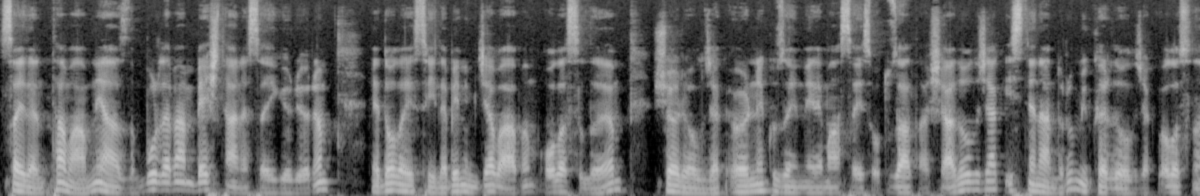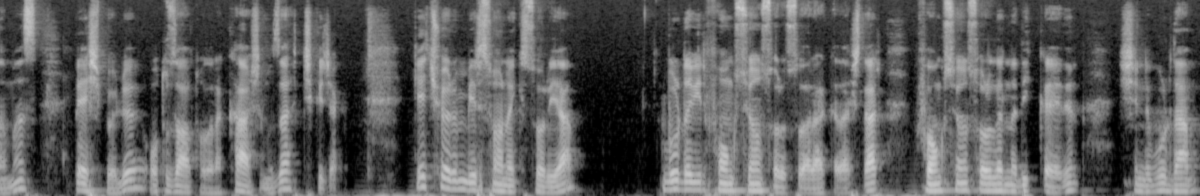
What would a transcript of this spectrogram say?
sayıların tamamını yazdım. Burada ben 5 tane sayı görüyorum. E, dolayısıyla benim cevabım, olasılığım şöyle olacak. Örnek uzayın eleman sayısı 36 aşağıda olacak. İstenen durum yukarıda olacak. Olasılığımız 5 bölü 36 olarak karşımıza çıkacak. Geçiyorum bir sonraki soruya. Burada bir fonksiyon sorusu var arkadaşlar. Fonksiyon sorularına dikkat edin. Şimdi buradan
